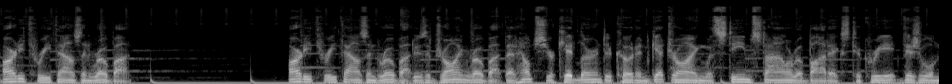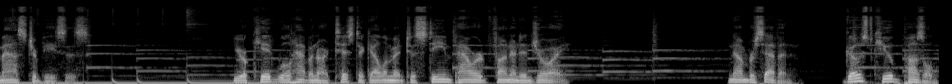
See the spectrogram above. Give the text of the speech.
Artie 3000 Robot. Artie 3000 Robot is a drawing robot that helps your kid learn to code and get drawing with STEAM-style robotics to create visual masterpieces. Your kid will have an artistic element to STEAM-powered fun and enjoy. Number 7. Ghost Cube Puzzle.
